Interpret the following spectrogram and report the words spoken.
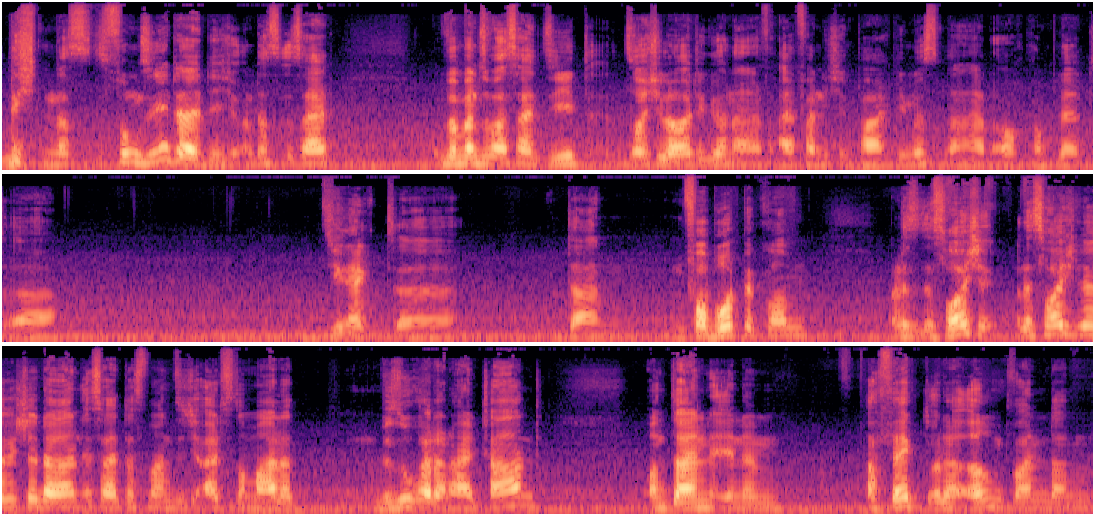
ausrichten? Das, das funktioniert halt nicht und das ist halt, wenn man sowas halt sieht, solche Leute gehören einfach nicht den Park. Die müssten dann halt auch komplett äh, direkt äh, dann ein Verbot bekommen. Und das, das, Heuch, das Heuchlerische daran ist halt, dass man sich als normaler Besucher dann halt tarnt und dann in einem Affekt oder irgendwann dann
